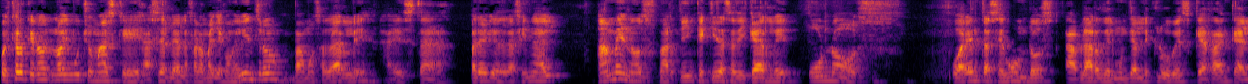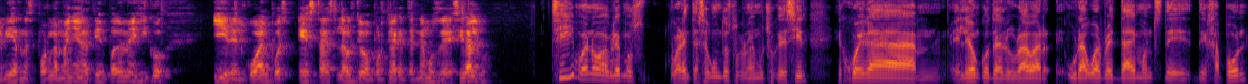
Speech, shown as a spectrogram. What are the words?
Pues creo que no, no hay mucho más que hacerle a la faramaya con el intro. Vamos a darle a esta previa de la final. A menos, Martín, que quieras dedicarle unos 40 segundos a hablar del Mundial de Clubes que arranca el viernes por la mañana, tiempo de México, y del cual, pues, esta es la última oportunidad que tenemos de decir algo. Sí, bueno, hablemos 40 segundos porque no hay mucho que decir. Eh, juega mm, el León contra el Urawa, Red Diamonds de, Japón,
